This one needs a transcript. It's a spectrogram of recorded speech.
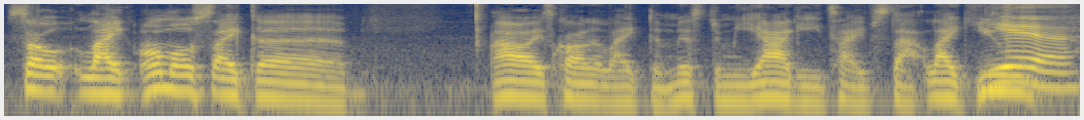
So like almost like uh I always call it like the Mr. Miyagi type style. Like you Yeah,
